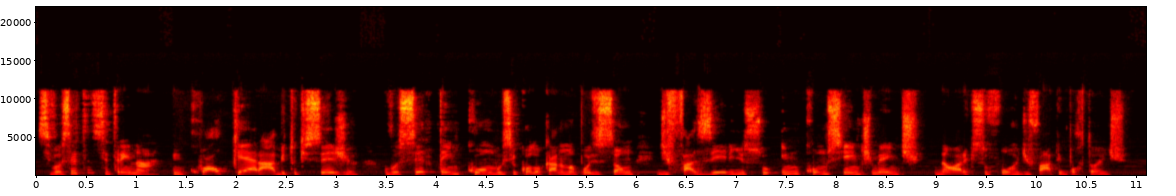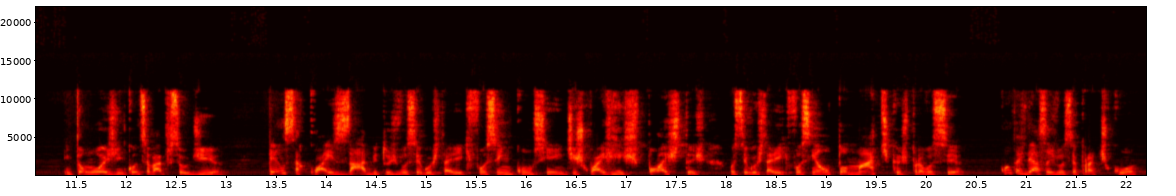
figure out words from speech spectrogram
se você se treinar em qualquer hábito que seja, você tem como se colocar numa posição de fazer isso inconscientemente na hora que isso for de fato importante. Então hoje, enquanto você vai para o seu dia, pensa quais hábitos você gostaria que fossem inconscientes, quais respostas você gostaria que fossem automáticas para você. Quantas dessas você praticou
